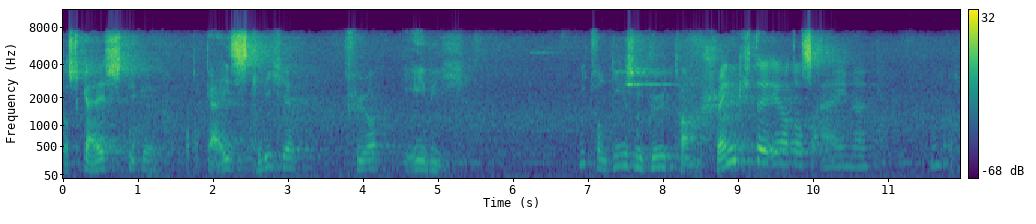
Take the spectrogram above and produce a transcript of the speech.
das Geistige oder Geistliche für ewig. Und von diesen Gütern schenkte er das eine, also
